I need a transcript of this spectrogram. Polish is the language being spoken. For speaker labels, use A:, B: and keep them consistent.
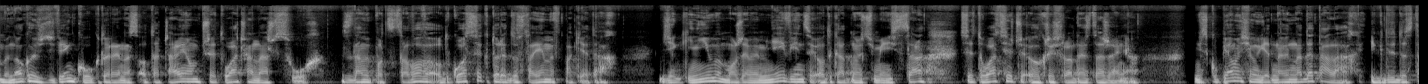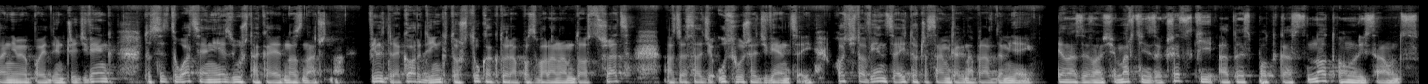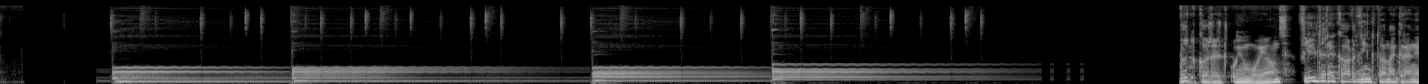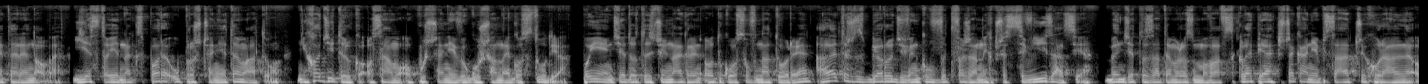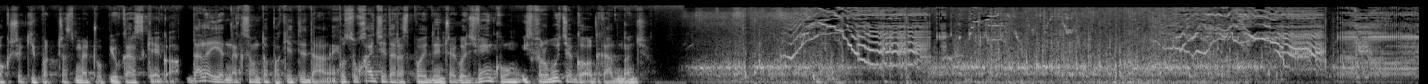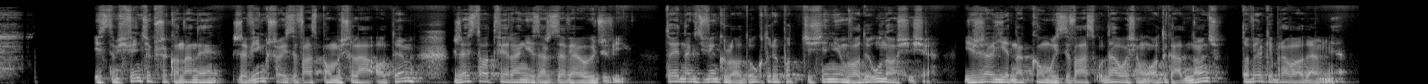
A: Mnogość dźwięku, które nas otaczają, przytłacza nasz słuch. Znamy podstawowe odgłosy, które dostajemy w pakietach. Dzięki nim możemy mniej więcej odgadnąć miejsca, sytuacje czy określone zdarzenia. Nie skupiamy się jednak na detalach i gdy dostaniemy pojedynczy dźwięk, to sytuacja nie jest już taka jednoznaczna. Field recording to sztuka, która pozwala nam dostrzec, a w zasadzie usłyszeć więcej. Choć to więcej, to czasami tak naprawdę mniej. Ja nazywam się Marcin Zakrzewski, a to jest podcast Not Only Sounds. thank you Krótko rzecz ujmując, field recording to nagranie terenowe. Jest to jednak spore uproszczenie tematu. Nie chodzi tylko o samo opuszczenie wygłuszonego studia. Pojęcie dotyczy nagrań odgłosów natury, ale też zbioru dźwięków wytwarzanych przez cywilizację. Będzie to zatem rozmowa w sklepie, szczekanie psa czy churalne okrzyki podczas meczu piłkarskiego. Dalej jednak są to pakiety danych. Posłuchajcie teraz pojedynczego dźwięku i spróbujcie go odgadnąć. Jestem święcie przekonany, że większość z Was pomyślała o tym, że jest to otwieranie zardzewiałych drzwi. To jednak dźwięk lodu, który pod ciśnieniem wody unosi się. Jeżeli jednak komuś z Was udało się odgadnąć, to wielkie brawa ode mnie.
